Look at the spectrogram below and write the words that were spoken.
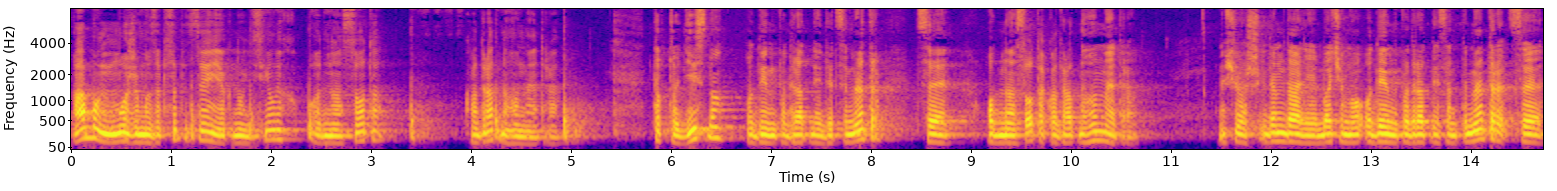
або ми можемо записати це як 0,1 сота квадратного метра. Тобто, дійсно, 1 квадратний дециметр це 1 сота квадратного метра. Ну що ж, йдемо далі. Бачимо 1 квадратний сантиметр це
